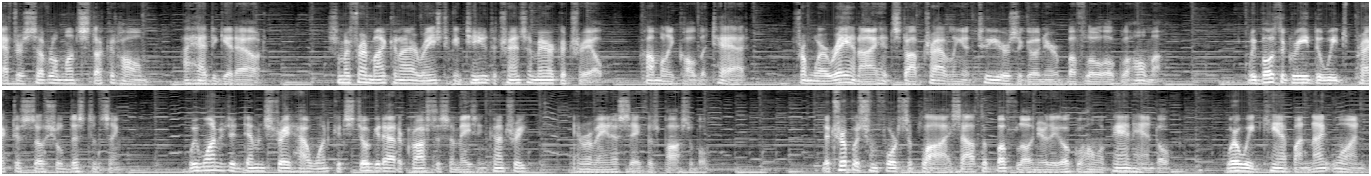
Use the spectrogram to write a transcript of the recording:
After several months stuck at home, I had to get out. So my friend Mike and I arranged to continue the Transamerica Trail, commonly called the TAT, from where Ray and I had stopped traveling it two years ago near Buffalo, Oklahoma. We both agreed that we'd practice social distancing. We wanted to demonstrate how one could still get out across this amazing country and remain as safe as possible. The trip was from Fort Supply, south of Buffalo near the Oklahoma Panhandle, where we'd camp on night one,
